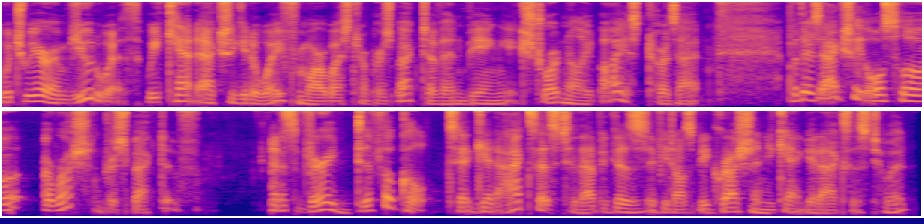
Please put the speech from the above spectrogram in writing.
which we are imbued with. We can't actually get away from our Western perspective and being extraordinarily biased towards that. But there's actually also a Russian perspective. And it's very difficult to get access to that because if you don't speak Russian, you can't get access to it.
